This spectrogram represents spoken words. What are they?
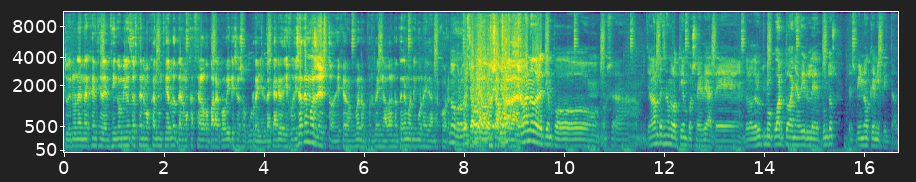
tuvieron una emergencia de en 5 minutos tenemos que anunciarlo, tenemos que hacer algo para COVID que se os ocurre. Y el becario dijo, ¿y si hacemos esto? Dijeron, bueno, pues venga, va, no tenemos ninguna idea mejor. No, por lo Pues visto, ya vamos a guardar. llevan dándole tiempo. O sea, llevan pensándolo tiempo esa idea de, de lo del último cuarto añadirle puntos. Les vino que ni pintado.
